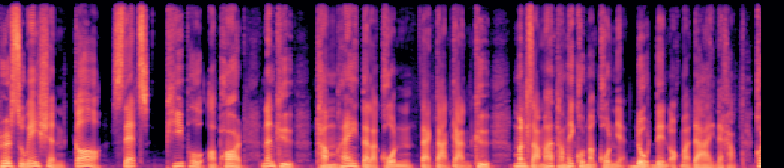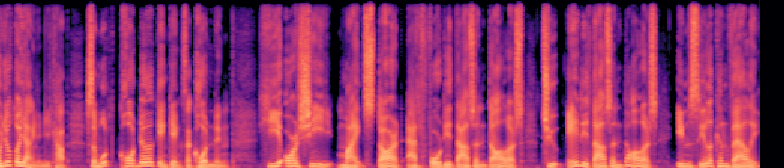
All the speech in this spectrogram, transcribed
persuasion ก็ sets people apart นั่นคือทำให้แต่ละคนแตกต่างกัน คือมันสามารถทำให้คนบางคนเนี่ยโดดเด่นออกมาได้นะครับเขายกตัวอย่างอย่างนี้ครับ สมมติโคดเดอร์เก่งๆ สักคนหนึ่ง he or she might start at $40,000 to $80,000 in Silicon Valley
